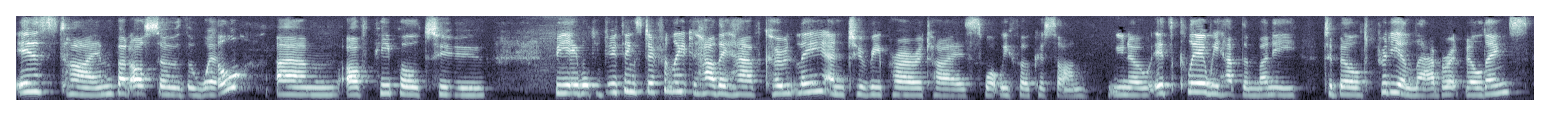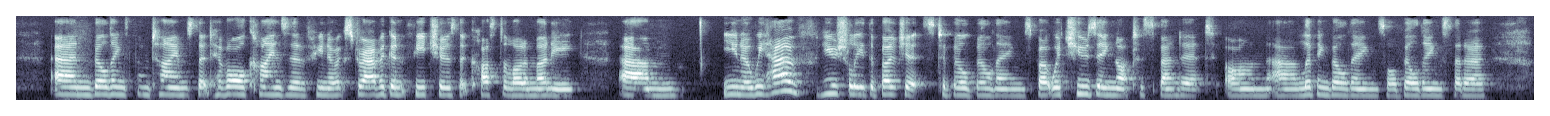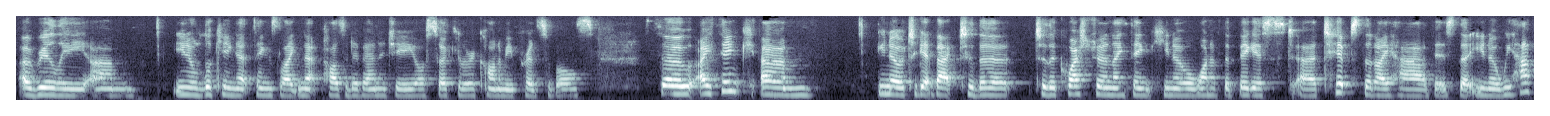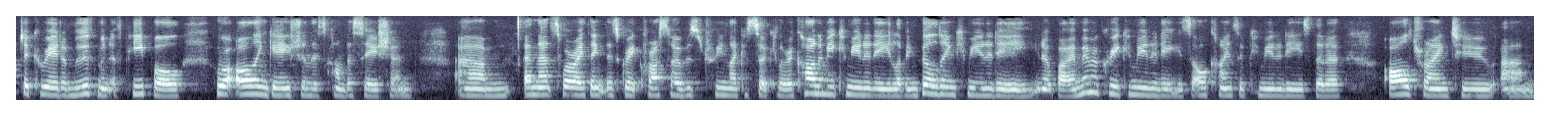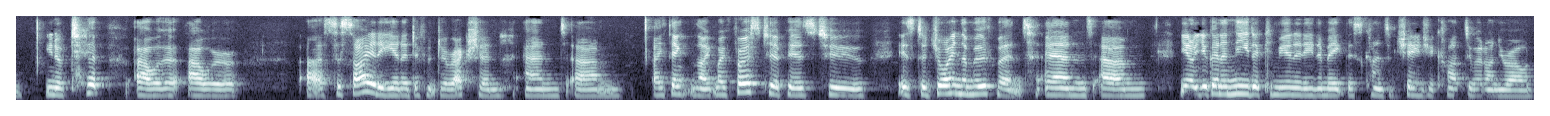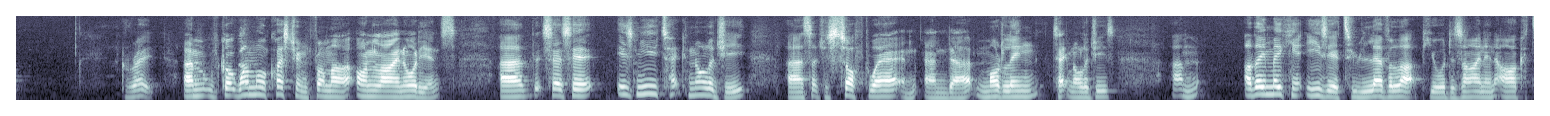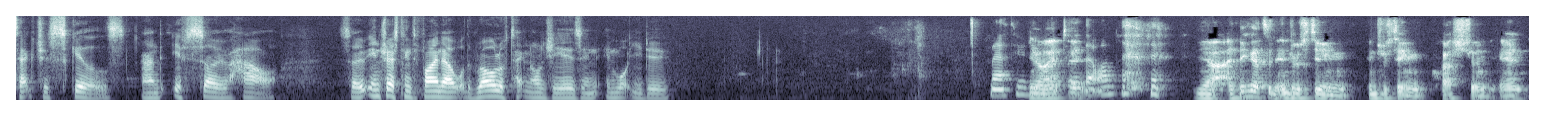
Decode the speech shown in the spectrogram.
is time, but also the will um, of people to be able to do things differently to how they have currently and to reprioritize what we focus on. You know, it's clear we have the money to build pretty elaborate buildings and buildings sometimes that have all kinds of you know extravagant features that cost a lot of money. Um, you know, we have usually the budgets to build buildings, but we're choosing not to spend it on uh, living buildings or buildings that are, are really, um, you know, looking at things like net positive energy or circular economy principles. So I think, um, you know, to get back to the to the question, I think, you know, one of the biggest uh, tips that I have is that, you know, we have to create a movement of people who are all engaged in this conversation. Um, and that's where I think there's great crossovers between like a circular economy community, living building community, you know, biomimicry communities, all kinds of communities that are all trying to, um, you know, tip our, our uh, society in a different direction. And um, I think like my first tip is to is to join the movement. And, um, you know, you're going to need a community to make this kinds of change. You can't do it on your own. Great. Um, we've got one more question from our online audience uh, that says here, is new technology, uh, such as software and, and uh, modeling technologies, um, are they making it easier to level up your design and architecture skills? And if so, how? So interesting to find out what the role of technology is in, in what you do. Matthew, do you, you know, want to take I, that one? yeah, I think that's an interesting, interesting question. And,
